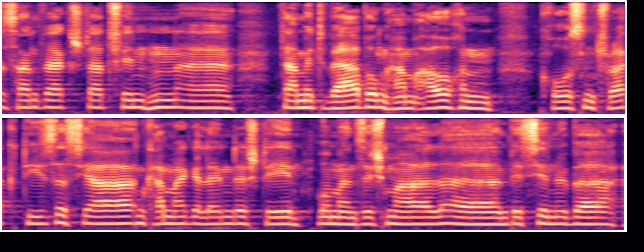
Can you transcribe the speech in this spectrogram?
des Handwerks stattfinden, äh, damit Werbung, haben auch einen großen Truck dieses Jahr im Kammergelände stehen, wo man sich mal äh, ein bisschen über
